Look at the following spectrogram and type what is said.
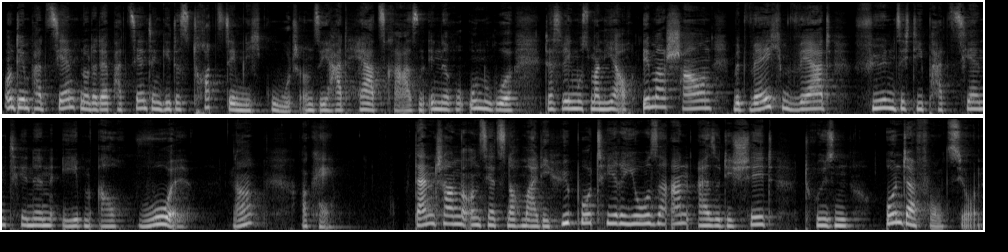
und dem Patienten oder der Patientin geht es trotzdem nicht gut und sie hat Herzrasen, innere Unruhe. Deswegen muss man hier auch immer schauen, mit welchem Wert fühlen sich die Patientinnen eben auch wohl. Ne? Okay. Dann schauen wir uns jetzt nochmal die Hypothyreose an, also die Schilddrüsenunterfunktion.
